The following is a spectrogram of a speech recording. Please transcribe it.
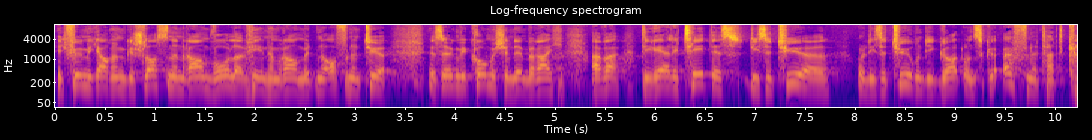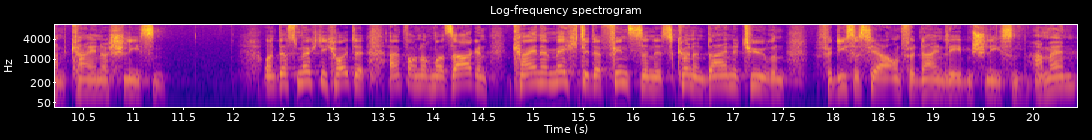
Ich fühle mich auch im geschlossenen Raum wohler wie in einem Raum mit einer offenen Tür. Ist irgendwie komisch in dem Bereich. Aber die Realität ist, diese Tür oder diese Türen, die Gott uns geöffnet hat, kann keiner schließen. Und das möchte ich heute einfach nochmal sagen. Keine Mächte der Finsternis können deine Türen für dieses Jahr und für dein Leben schließen. Amen.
